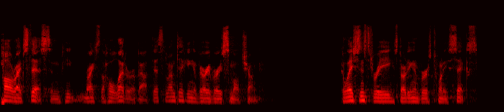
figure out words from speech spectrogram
Paul writes this, and he writes the whole letter about this, but I'm taking a very, very small chunk. Galatians 3, starting in verse 26.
